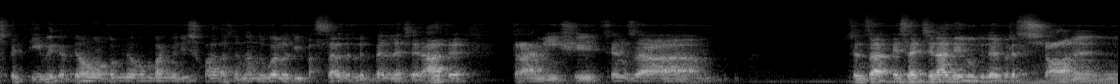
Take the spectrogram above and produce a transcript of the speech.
Prospettive che abbiamo con il mio compagno di squadra sta andando quello di passare delle belle serate tra amici, senza, senza esagerate e inutile pressione.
